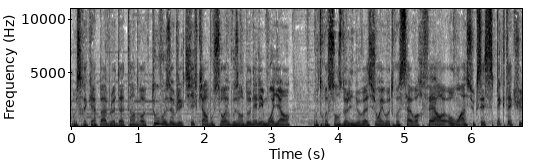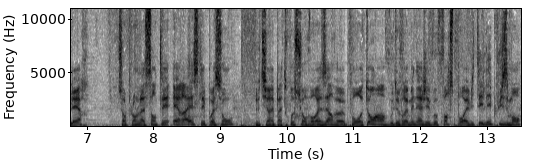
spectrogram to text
Vous serez capable d'atteindre tous vos objectifs car vous saurez vous en donner les moyens. Votre sens de l'innovation et votre savoir-faire auront un succès spectaculaire. Sur le plan de la santé, RAS les poissons, ne tirez pas trop sur vos réserves pour autant, hein. vous devrez ménager vos forces pour éviter l'épuisement,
